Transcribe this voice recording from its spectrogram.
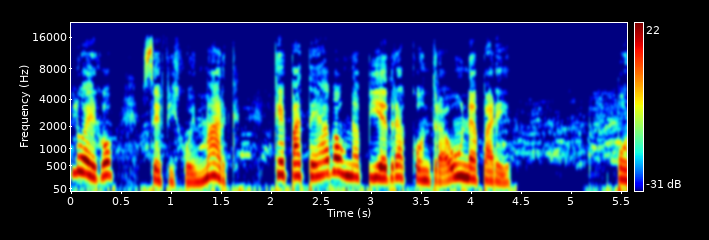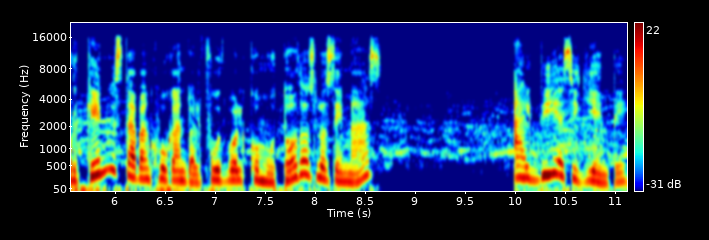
Luego se fijó en Mark, que pateaba una piedra contra una pared. ¿Por qué no estaban jugando al fútbol como todos los demás? Al día siguiente,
